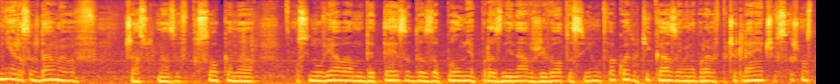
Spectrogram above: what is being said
ние разсъждаваме в част от нас в посока на осиновявам дете, за да запълня празнина в живота си. Но това, което ти каза, ми направи впечатление, че всъщност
